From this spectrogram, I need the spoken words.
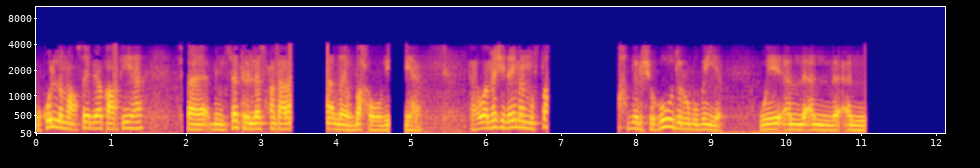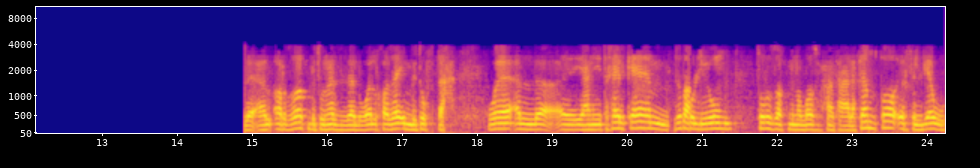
وكل معصية بيقع فيها فمن ستر الله سبحانه وتعالى لا يفضحه بها فهو ماشي دايما مستحضر شهود الربوبية وال ال ال الأرزاق بتنزل والخزائن بتفتح وال يعني تخيل كام كل يوم ترزق من الله سبحانه وتعالى. كم طائر في الجو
